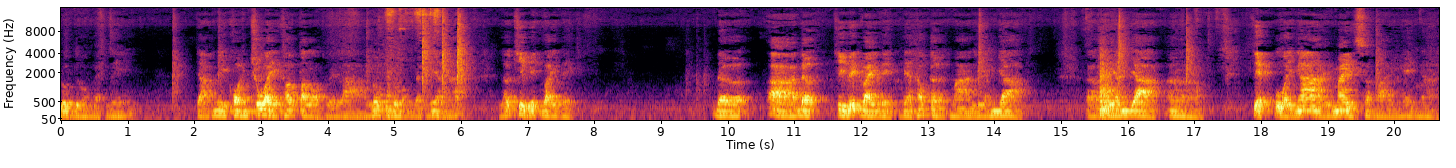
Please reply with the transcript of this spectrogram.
รูปดวงแบบนี้ จะมีคนช่วยเขาตลอดเวลารูปดวงแบบเนี้ยนะแล้วชีวิตวัยเด็ก เดออ่าเดอชีวิตวัยเด็กเนี่ยเขาเกิดมาเลี้ยงยากเอ่อเลี้ยงยากอ่อ เจ็บป่วยง่ายไม่สบายง่าย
